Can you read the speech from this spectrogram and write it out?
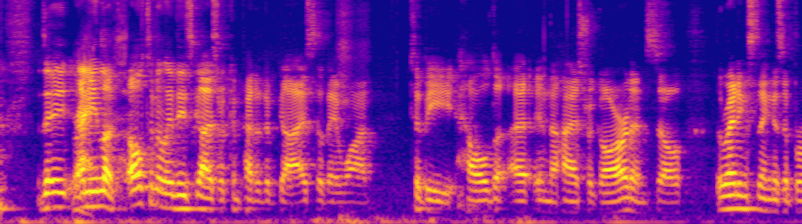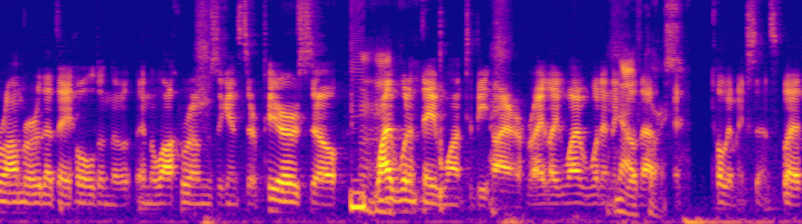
they. I mean, look. Ultimately, these guys are competitive guys, so they want to be held uh, in the highest regard, and so the ratings thing is a barometer that they hold in the in the locker rooms against their peers. So Mhm. why wouldn't they want to be higher, right? Like, why wouldn't it No, go of that course. way? Totally makes sense. But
